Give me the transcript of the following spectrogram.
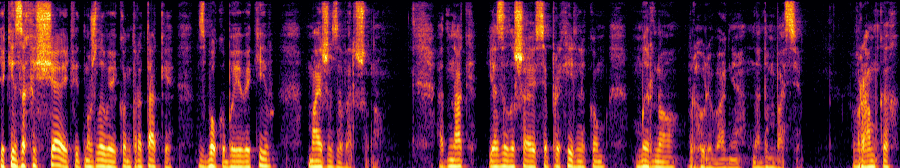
які захищають від можливої контратаки з боку бойовиків, майже завершено. Однак я залишаюся прихильником мирного врегулювання на Донбасі в рамках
